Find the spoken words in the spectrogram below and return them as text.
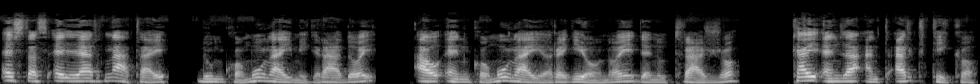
estas ellernatai dum comunai migradoi au en comunai regionoi de nutrajo cae en la Antarctico.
